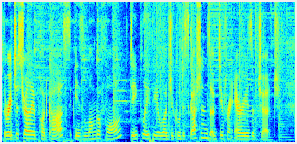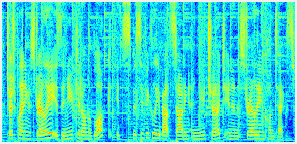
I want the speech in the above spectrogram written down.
The Reach Australia podcast is longer form, deeply theological discussions of different areas of church. Church Planting Australia is the new kid on the block. It's specifically about starting a new church in an Australian context.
